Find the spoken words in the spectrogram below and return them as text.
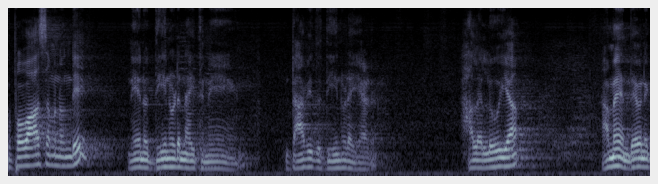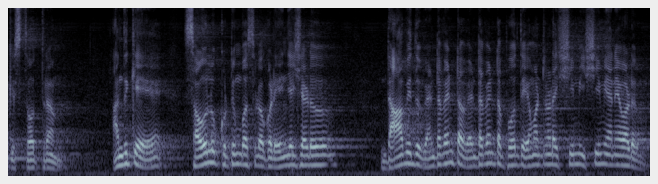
ఉపవాసం నుండి నేను దీనుడినైతేనే. దావిదు దీనుడయ్యాడు. హల్లెలూయా. ఆమె దేవునికి స్తోత్రం. అందుకే సౌలు కుటుంబస్తుడు ఒకడు ఏం చేశాడు? దావిదు వెంట వెంట వెంట వెంట పోతే ఏమంటున్నాడు? షిమి షిమి అనేవాడు.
